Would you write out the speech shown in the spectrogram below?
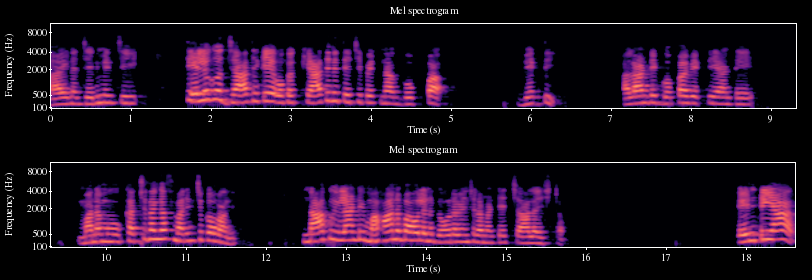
ఆయన జన్మించి తెలుగు జాతికే ఒక ఖ్యాతిని తెచ్చిపెట్టిన గొప్ప వ్యక్తి. అలాంటి గొప్ప వ్యక్తి అంటే మనము ఖచ్చితంగా స్మరించుకోవాలి. నాకు ఇలాంటి మహానుభావులను గౌరవించడం అంటే చాలా ఇష్టం. ఎన్టీఆర్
